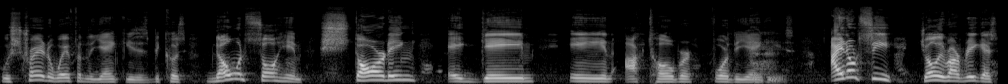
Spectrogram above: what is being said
was traded away from the Yankees is because no one saw him starting a game in October for the Yankees. I don't see Joely Rodriguez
